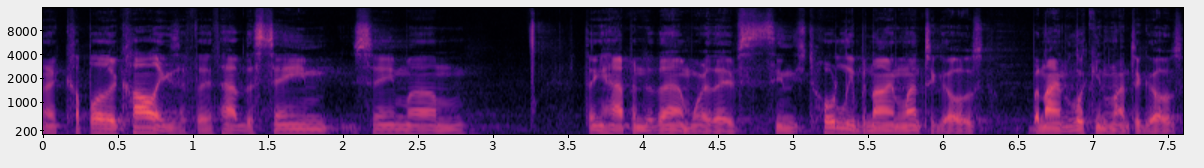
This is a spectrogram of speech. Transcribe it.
and a couple other colleagues, if they've had the same, same um, thing happen to them, where they've seen these totally benign lentigos, benign looking lentigos,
